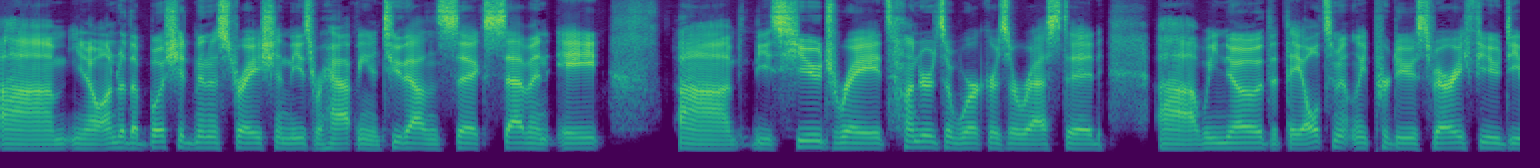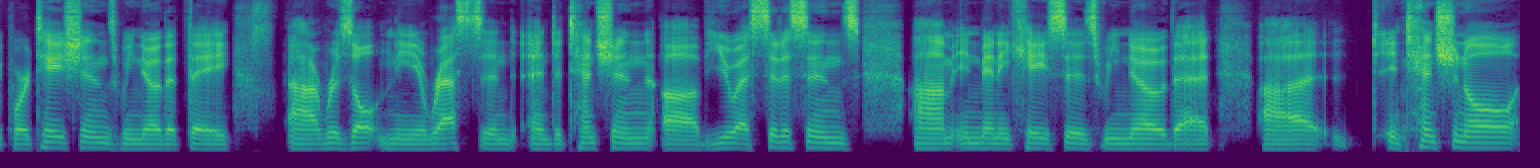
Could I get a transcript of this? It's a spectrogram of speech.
Um, you know, under the Bush administration, these were happening in 2006, 7, 8. Uh, these huge raids, hundreds of workers arrested. Uh, we know that they ultimately produce very few deportations. We know that they uh, result in the arrests and, and, detention of U.S. citizens. Um, in many cases, we know that uh, intentional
